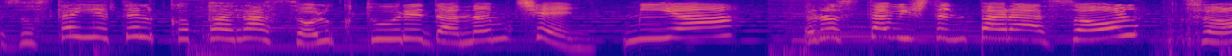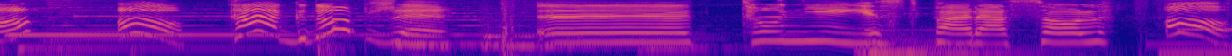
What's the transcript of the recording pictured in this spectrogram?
Zostaje tylko parasol, który da nam cień. Mia, rozstawisz ten parasol? Co? O, tak, dobrze. Eee, to nie jest parasol. O,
